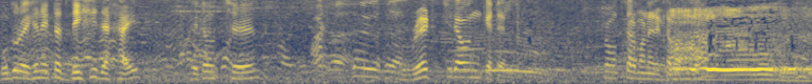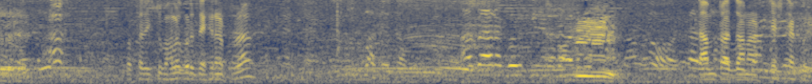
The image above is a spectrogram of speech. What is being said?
বন্ধুরা এখানে একটা দেশি দেখাই। এটা হচ্ছে রেড চিরাং কেটেল চমৎকার মানের একটা বাচ্চা। বাচ্চাটা একটু ভালো করে দেখেন আপনারা। দামটা জানার চেষ্টা করি।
